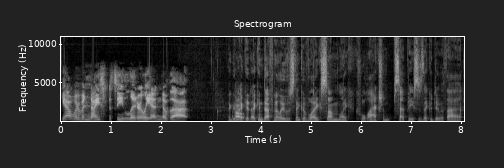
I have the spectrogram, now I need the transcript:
Yeah, it would have been nice to see literally any of that. I could, I Oh. could, I can definitely just think of like some like cool action set pieces they could do with that.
